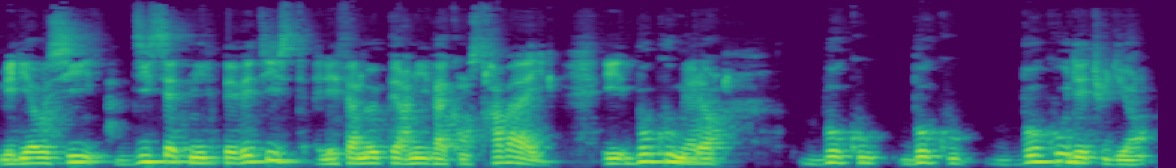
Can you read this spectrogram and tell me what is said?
Mais il y a aussi 17 000 PVTistes, les fameux permis vacances-travail, et beaucoup, mais alors beaucoup, beaucoup, beaucoup d'étudiants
